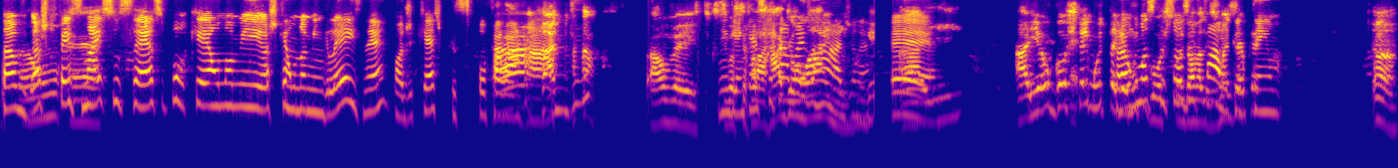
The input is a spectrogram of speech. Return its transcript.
tá, então, acho que fez é... mais sucesso porque é um nome, acho que é um nome inglês, né? Podcast, porque se for falar ah, rádio. Talvez. Se ninguém você falar rádio online, rádio, né? ninguém... é. aí, aí eu gostei muito, peguei algumas muito pessoas eu falo que eu tenho. Ah.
